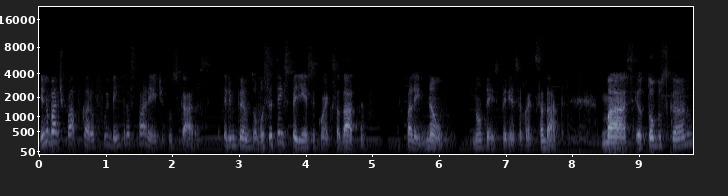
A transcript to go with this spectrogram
E no bate-papo, cara, eu fui bem transparente com os caras. Ele me perguntou: Você tem experiência com Exadata? Eu falei: Não não tenho experiência com essa data. Mas eu estou buscando,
